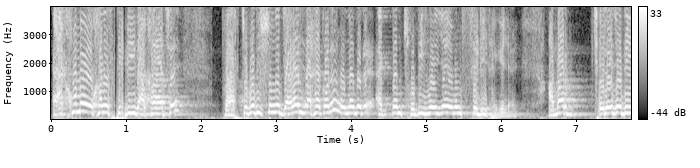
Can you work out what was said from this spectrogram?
এখনও ওখানে সিডি রাখা আছে। রাষ্ট্রপতির সঙ্গে যারাই দেখা করে ওনাদের একদম ছবি হয়ে যায় এবং সিডি থেকে যায়। আমার ছেলে যদি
